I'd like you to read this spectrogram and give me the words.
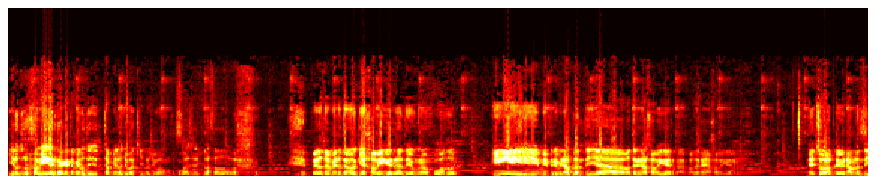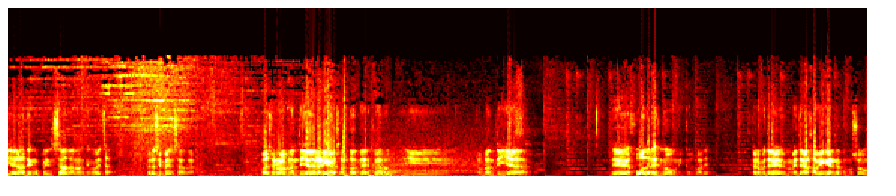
Y el otro es Javi Guerra, que también lo, también lo llevo aquí, lo llevo un poco más desplazado. Pero también lo tengo aquí a Javi Guerra, tío, un gran jugador. Y mi primera plantilla va a tener a Javi Guerra, va a tener a Javi Guerra. De hecho, la primera plantilla la tengo pensada, no la tengo hecha, pero sí pensada. Va a ser una plantilla de la Liga de Santander, claro, y una plantilla de jugadores no únicos, ¿vale? Pero meteré, meteré a Javi Guerra, como son...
